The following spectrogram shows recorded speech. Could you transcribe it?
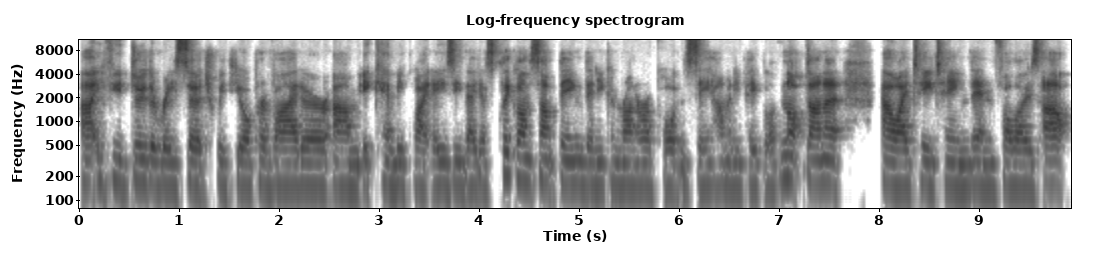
Uh, if you do the research with your provider, um, it can be quite easy. They just click on something, then you can run a report and see how many people have not done it. Our IT team then follows up.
